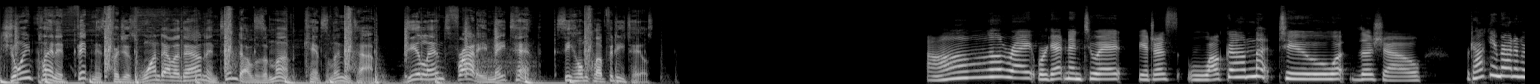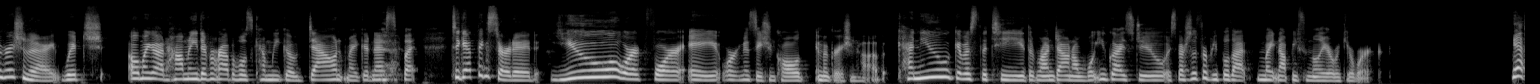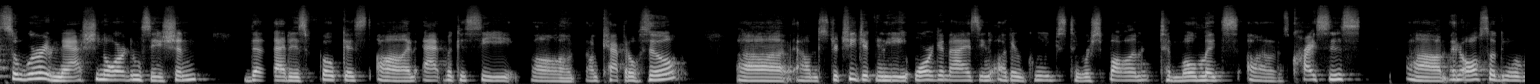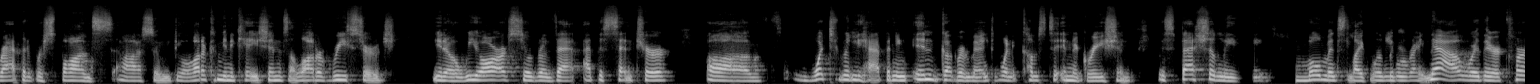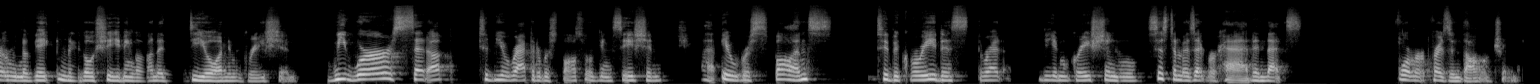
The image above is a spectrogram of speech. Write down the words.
Join Planet Fitness for just $1 down and $10 a month. Cancel anytime. Deal ends Friday, May 10th. See Home Club for details. All right, we're getting into it. Beatriz, welcome to the show. We're talking about immigration today, which, oh my God, how many different rabbit holes can we go down? My goodness. But to get things started, you work for a organization called Immigration Hub. Can you give us the tea, the rundown on what you guys do, especially for people that might not be familiar with your work? Yeah, so we're a national organization that, that is focused on advocacy uh, on Capitol Hill uh, um, strategically organizing other groups to respond to moments of crisis um, and also do a rapid response. Uh, so we do a lot of communications, a lot of research. You know, we are sort of that at the center of what's really happening in government when it comes to immigration, especially moments like we're living right now, where they're currently negotiating on a deal on immigration. We were set up to be a rapid response organization uh, in response to the greatest threat the immigration system has ever had, and that's former President Donald Trump.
